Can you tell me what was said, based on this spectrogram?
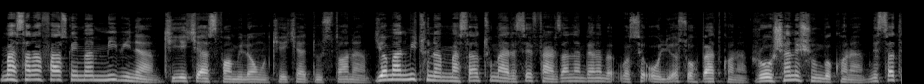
مثلا فرض کنیم من می‌بینم که یکی از فامیلامون که یکی از دوستانم یا من می‌تونم مثلا تو مدرسه فرزندم برم واسه اولیا صحبت کنم روشنشون بکنم. نسبت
